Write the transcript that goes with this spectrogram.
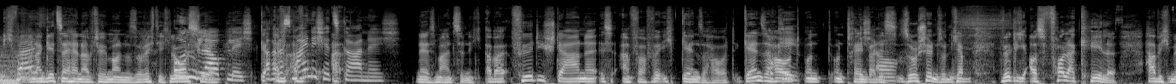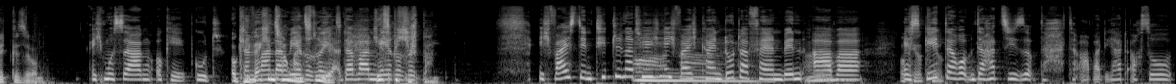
Ich Und dann weiß, geht's nachher natürlich mal so richtig los. unglaublich. Hier. Aber das Aber- meine ich jetzt aber- gar nicht. Nee, das meinst du nicht. Aber für die Sterne ist einfach wirklich Gänsehaut. Gänsehaut Okay. und, und Tränen, Ich weil es auch. so schön ist. Und ich habe wirklich aus voller Kehle habe ich mitgesungen. Ich muss sagen, okay, gut. Okay, Dann welchen waren da Song mehrere, du jetzt? da waren jetzt bin ich mehrere. gespannt. Ich weiß den Titel natürlich nicht, weil ich kein Dota-Fan bin, aber Ah. Okay, es okay, geht okay. darum, da hat sie so, aber die hat auch so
